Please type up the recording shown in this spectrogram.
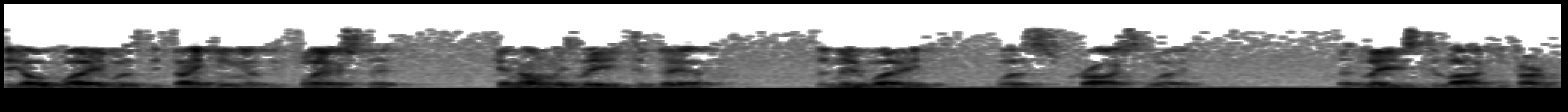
The old way was the thinking of the flesh that can only lead to death. The new way was Christ's way that leads to life eternal.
